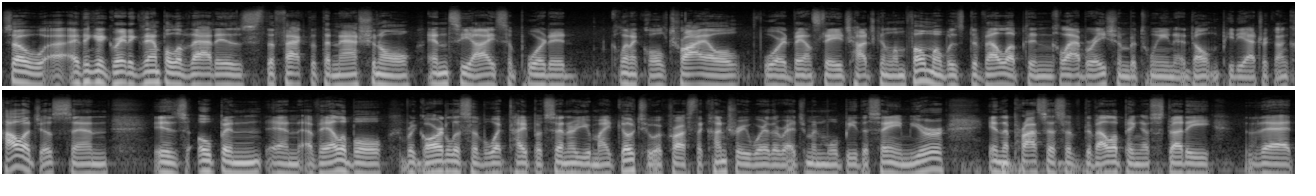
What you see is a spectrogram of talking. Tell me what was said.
So, uh, I think a great example of that is the fact that the national NCI supported clinical trial for advanced stage Hodgkin lymphoma was developed in collaboration between adult and pediatric oncologists and is open and available regardless of what type of center you might go to across the country where the regimen will be the same. You're in the process of developing a study that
